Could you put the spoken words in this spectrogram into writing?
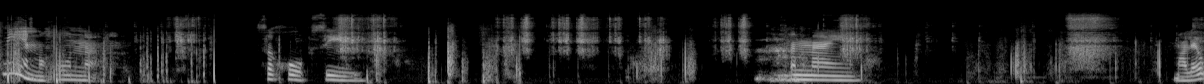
ไม่เห็นคนอะสโคบสี่อันใน มาแล้ว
